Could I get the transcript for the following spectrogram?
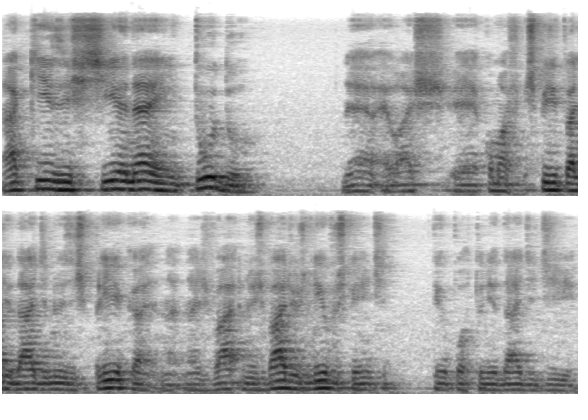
Há que existir, né, em tudo, né, eu acho, é, como a espiritualidade nos explica, nas, nos vários livros que a gente tem oportunidade de,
